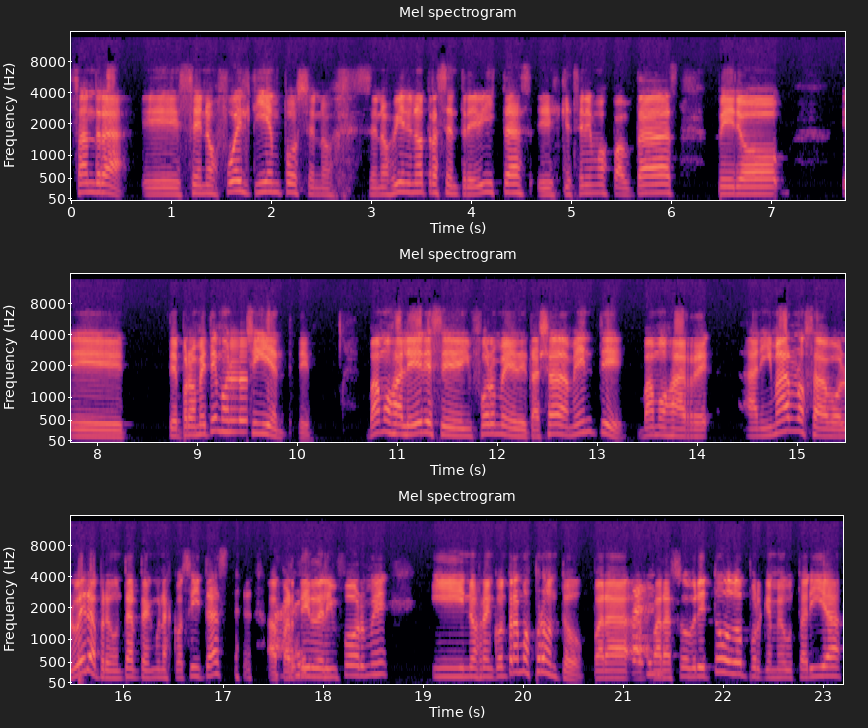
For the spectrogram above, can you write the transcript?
Sandra, eh, se nos fue el tiempo, se nos, se nos vienen otras entrevistas eh, que tenemos pautadas, pero eh, te prometemos lo siguiente. Vamos a leer ese informe detalladamente, vamos a animarnos a volver a preguntarte algunas cositas a partir del informe y nos reencontramos pronto para, para sobre todo porque me gustaría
